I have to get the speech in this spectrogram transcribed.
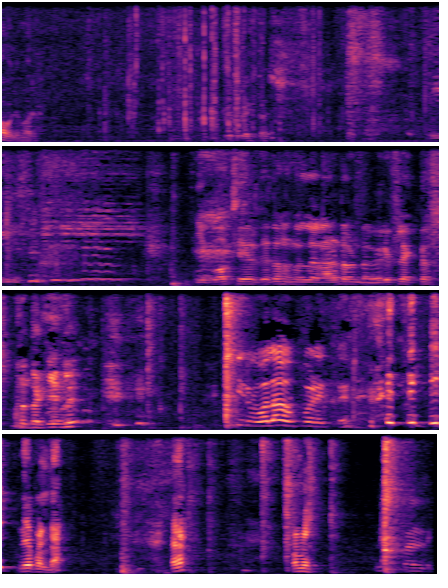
ಹೌದು ಮರೆ ರಿಫ್ಲೆಕ್ಟರ್ಸ್ ಈ ಬಾಕ್ಸ್ ಇರ್ತದೆ ಒಂದಲ್ಲ ರಾಡ ಉಂಟವೆ ರಿಫ್ಲೆಕ್ಟರ್ಸ್ ಅದಕ್ಕೆ ಇದು ಓಲಾ ಉಪ್ಪಡಿತ್ತೆ ನೇಪಾಳ್ದ? ಮಮ್ಮಿ. ನೆಪ್ಪಲ್ಲಿ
